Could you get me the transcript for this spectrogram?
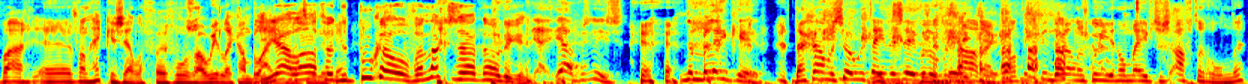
waar eh, Van Hekken zelf eh, voor zou willen gaan blijven. Ja, laten we de poekhouwer van Nakkers uitnodigen. Ja, ja precies. Dan bleken. hè. Daar gaan we zo meteen eens even over nadenken. Want ik vind het wel een goede om eventjes af te ronden.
